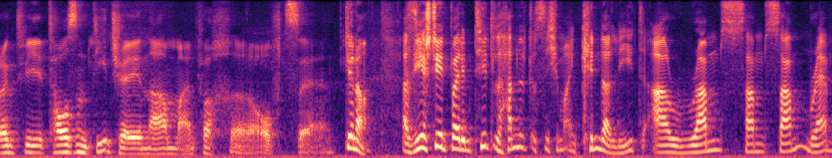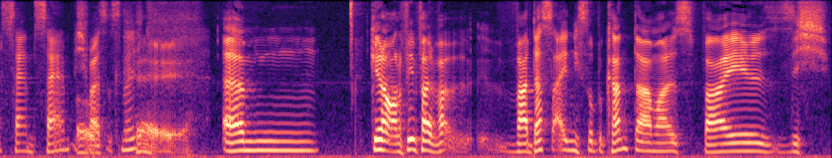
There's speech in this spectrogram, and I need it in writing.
irgendwie 1000 DJ-Namen einfach äh, aufzählen. Genau. Also hier steht bei dem Titel handelt es sich um ein Kinderlied. A Ram Sam Sam, Ram Sam Sam, ich okay. weiß es nicht. Ähm, genau, und auf jeden Fall war, war das eigentlich so bekannt damals, weil sich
